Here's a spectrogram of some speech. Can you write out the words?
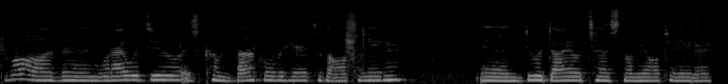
draw, then what I would do is come back over here to the alternator and do a diode test on the alternator.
